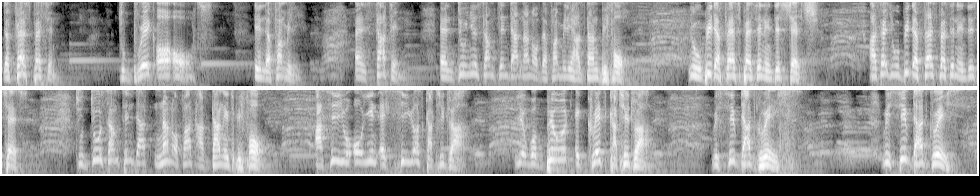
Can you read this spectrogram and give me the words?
The first person to break all odds in the family and starting and doing something that none of the family has done before. You will be the first person in this church. I said, You will be the first person in this church to do something that none of us has done it before. I see you owning a serious cathedral. You will build a great cathedral. Receive that grace. Receive that grace.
